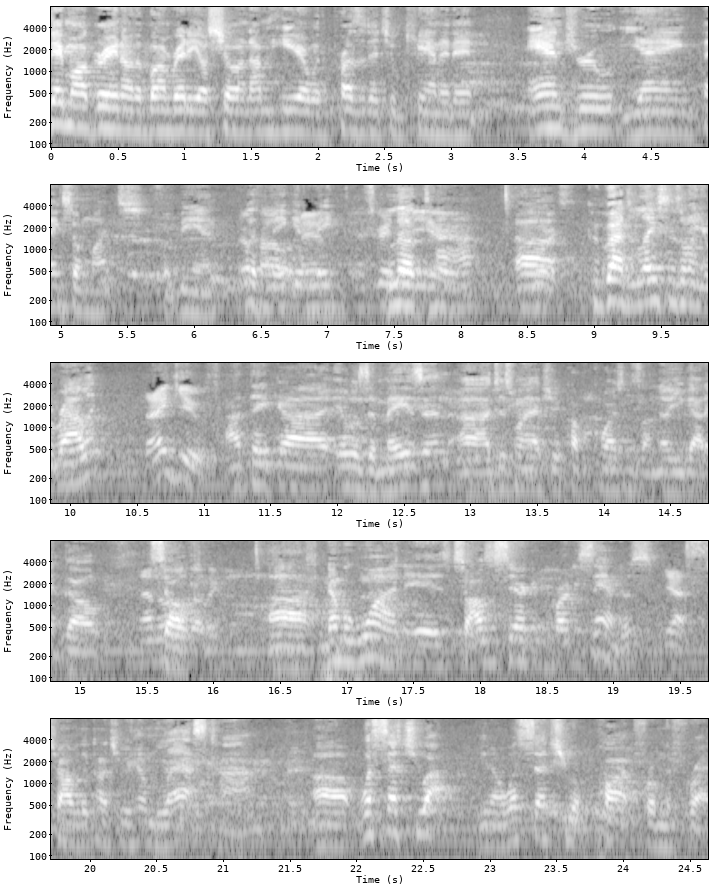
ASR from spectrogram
Jamal Green on the Bum Radio Show, and I'm here with presidential candidate Andrew Yang. Thanks so much for being No with problem, me. Man. me It's a great to little time. Uh, congratulations on your rally. Thank you. I think uh, it was amazing. Uh, I just want to ask you a couple questions. I know you got to go. Not so, uh, number one is so I was a surrogate for Bernie Sanders. Yes. Traveled the country with him last time. Uh, what sets you out? You know, what sets you apart from the fray,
